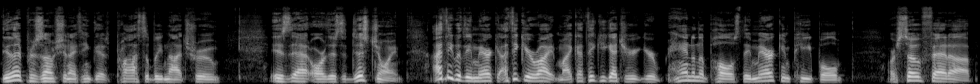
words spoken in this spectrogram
The other presumption I think that's possibly not true is that, or there's a disjoint. I think with the American, I think you're right, Mike. I think you got your, your hand on the pulse. The American people are so fed up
